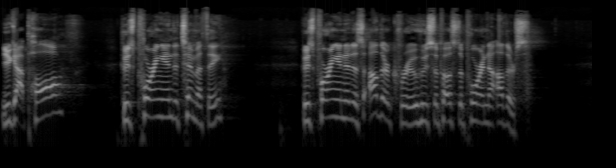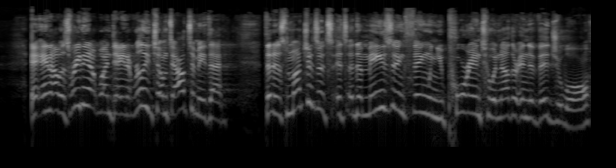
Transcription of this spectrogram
You got Paul, who's pouring into Timothy, who's pouring into this other crew who's supposed to pour into others. And I was reading that one day, and it really jumped out to me that that as much as it's, it's an amazing thing when you pour into another individual,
